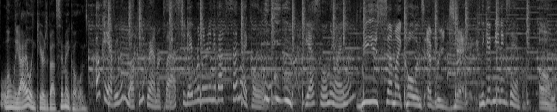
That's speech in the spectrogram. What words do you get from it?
Lonely Island cares about semicolons. Okay, everyone, welcome to grammar class. Today we're learning about semicolons. Yes, Lonely Island? We use semicolons every day. Can you give me an example? Oh,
